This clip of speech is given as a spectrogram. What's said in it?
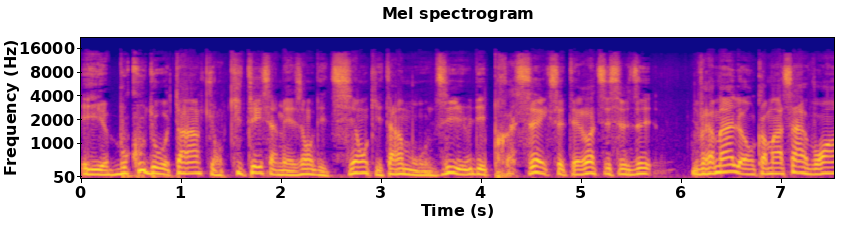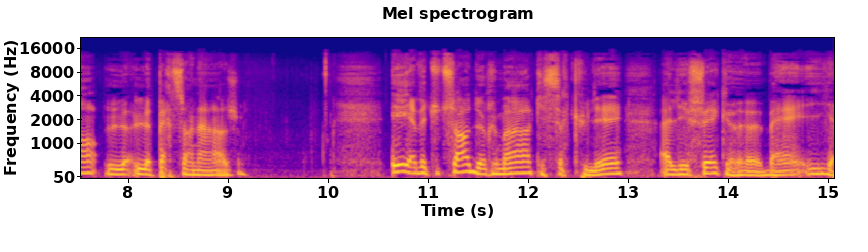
Et il y a beaucoup d'auteurs qui ont quitté sa maison d'édition, qui étaient en maudit, il y a eu des procès, etc. vraiment, on commençait à voir le personnage. Et il y avait toutes sortes de rumeurs qui circulaient à l'effet que, ben, il,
